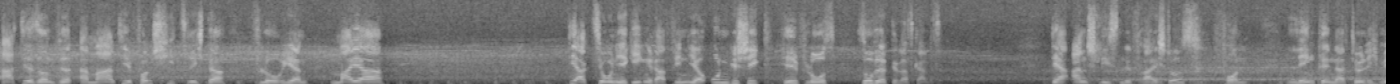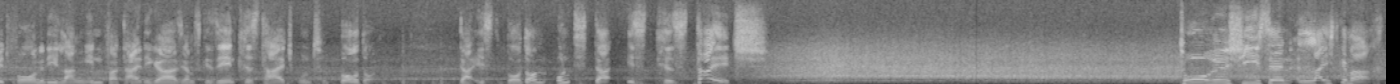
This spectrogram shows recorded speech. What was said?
Atierson wird ermahnt hier von Schiedsrichter Florian Mayer. Die Aktion hier gegen Rafinha ungeschickt, hilflos. So wirkte das Ganze. Der anschließende Freistoß von Lincoln natürlich mit vorne die langen Innenverteidiger. Sie haben es gesehen, Kristalc und Bordon. Da ist Bordon und da ist Kristalc. Tore schießen leicht gemacht.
